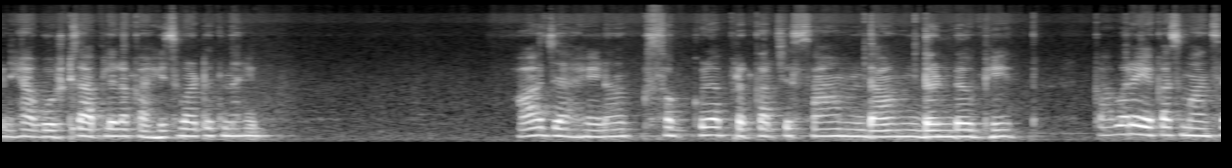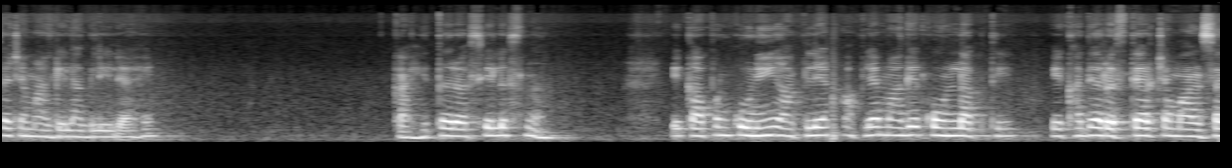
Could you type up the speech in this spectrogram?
पण ह्या गोष्टीचं आपल्याला काहीच वाटत नाही. आज आहे ना सगळ्या प्रकारचे साम दाम दंड भेद का बरं एकाच माणसाच्या मागे लागलेले आहे? काही तर असेलच ना. एक आपण कोणी आपल्या आपल्या मागे कोण लागते एखाद्या रस्त्यावरच्या माणसा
